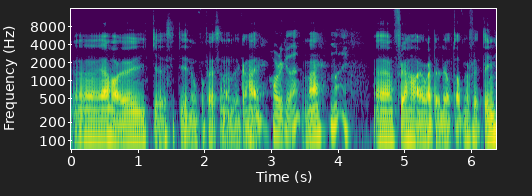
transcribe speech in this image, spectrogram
Eh, Jeg har jo ikke sittet noe på PC-en denne uka her. Har du ikke det? Nei, Nei. Eh, For jeg har jo vært veldig opptatt med flytting.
